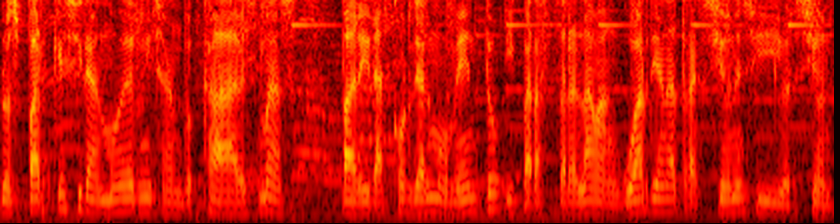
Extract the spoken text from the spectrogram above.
los parques irán modernizando cada vez más para ir acorde al momento y para estar a la vanguardia en atracciones y diversión.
